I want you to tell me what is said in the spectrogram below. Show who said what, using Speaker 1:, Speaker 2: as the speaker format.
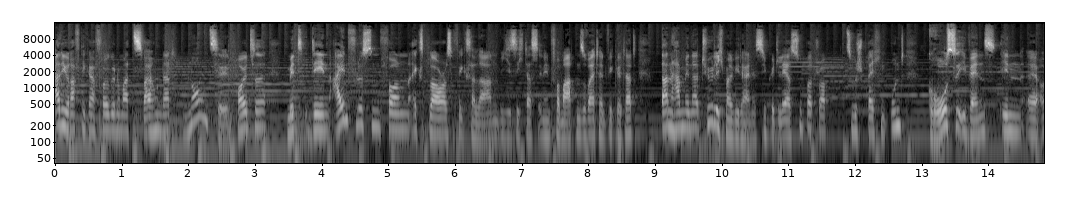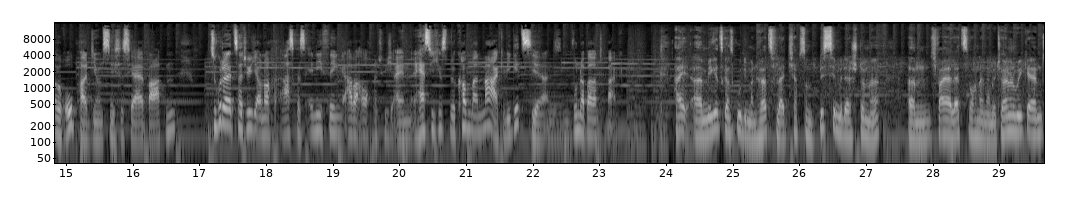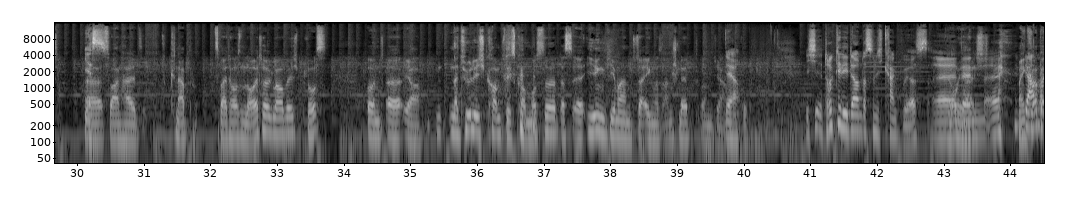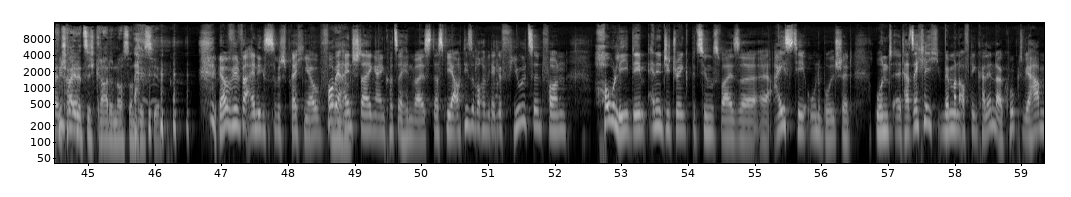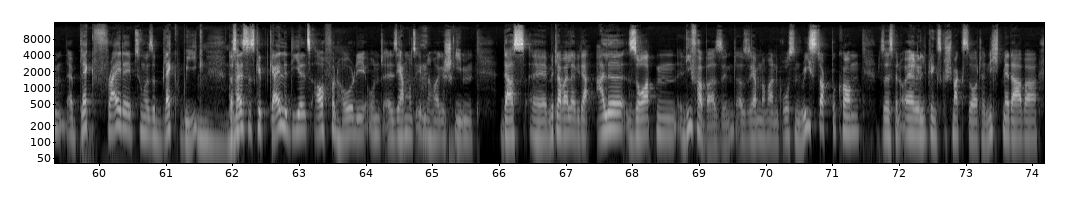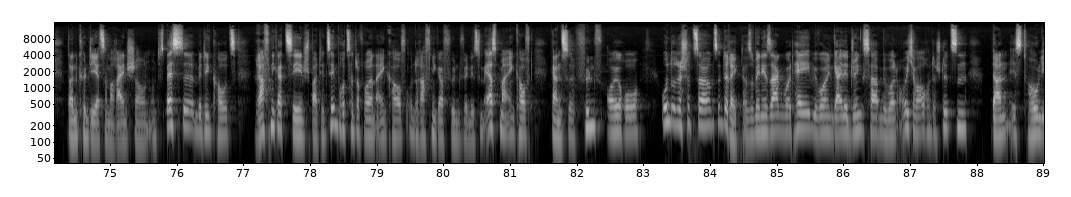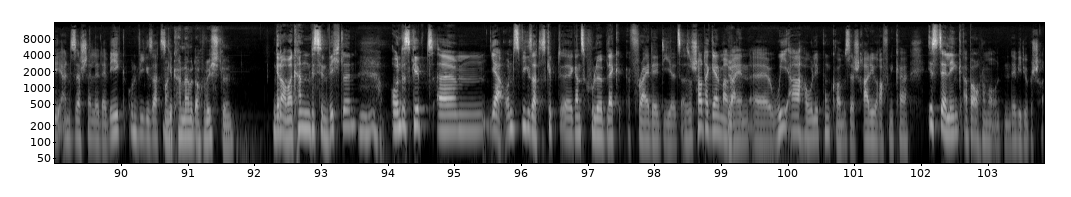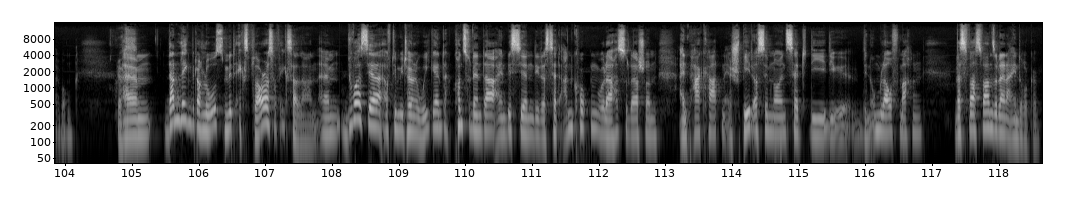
Speaker 1: Radio Ravnica Folge Nummer 219. Heute mit den Einflüssen von Explorers of Ixalan, wie sich das in den Formaten so weiterentwickelt hat. Dann haben wir natürlich mal wieder eine Secret Lair Super Drop zu besprechen und große Events in äh, Europa, die uns nächstes Jahr erwarten. Zu guter Letzt natürlich auch noch Ask Us Anything, aber auch natürlich ein herzliches Willkommen an Marc. Wie geht's dir an diesem wunderbaren Tag?
Speaker 2: Hi, äh, mir geht's ganz gut. Man hört es vielleicht. Ich habe so ein bisschen mit der Stimme. Ähm, ich war ja letzte Woche in einem Eternal Weekend. Äh, yes. Äh, es waren halt knapp 2000 Leute, glaube ich, plus. Und äh, ja, natürlich kommt, wie es kommen musste, dass äh, irgendjemand da irgendwas anschleppt und ja.
Speaker 1: ja. Ich äh, drücke dir die Daumen, dass du nicht krank wirst. Äh, oh, denn,
Speaker 2: ja, ich, mein Körper entscheidet sich gerade noch so ein bisschen.
Speaker 1: wir haben auf jeden Fall einiges zu besprechen. Aber bevor oh, wir ja. einsteigen, ein kurzer Hinweis, dass wir auch diese Woche wieder gefuelt sind von Holy, dem Energy Drink beziehungsweise äh, Eistee ohne Bullshit. Und äh, tatsächlich, wenn man auf den Kalender guckt, wir haben äh, Black Friday beziehungsweise Black Week. Mhm. Das heißt, es gibt geile Deals auch von Holy und äh, sie haben uns eben noch mal geschrieben, dass äh, mittlerweile wieder alle Sorten lieferbar sind. Also sie haben noch mal einen großen Restock bekommen. Das heißt, wenn eure Lieblingsgeschmackssorte nicht mehr da war, dann könnt ihr jetzt noch mal reinschauen. Und das Beste mit den Codes Raffniger 10 spart ihr 10% auf euren Einkauf und Raffniger 5, wenn ihr zum ersten Mal einkauft, ganze 5 Euro und unterstützt uns direkt. Also wenn ihr sagen wollt, hey, wir wollen geile Drinks haben, wir wollen euch aber auch unterstützen, dann ist Holy an dieser Stelle der Weg. Und wie gesagt,
Speaker 2: es Man kann damit auch wichteln.
Speaker 1: Genau, man kann ein bisschen wichteln. Mhm. Und es gibt, ähm, ja, und es, wie gesagt, es gibt äh, ganz coole Black Friday Deals. Also schaut da gerne mal ja. rein. Äh, weareholy.com slash Radio Ravnica ist der Link, aber auch nochmal unten in der Videobeschreibung. Yes. Ähm, dann legen wir doch los mit Explorers of Ixalan. Ähm, du warst ja auf dem Eternal Weekend. Konntest du denn da ein bisschen dir das Set angucken oder hast du da schon ein paar Karten erspäht aus dem neuen Set, die, die den Umlauf machen? Was, was waren so deine Eindrücke?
